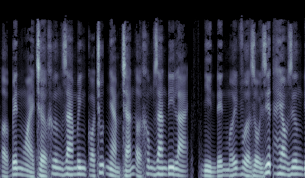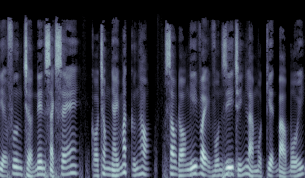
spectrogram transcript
Ở bên ngoài chờ Khương Gia Minh có chút nhàm chán ở không gian đi lại, nhìn đến mới vừa rồi giết heo dương địa phương trở nên sạch sẽ, có trong nháy mắt cứng họng, sau đó nghĩ vậy vốn dĩ chính là một kiện bảo bối,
